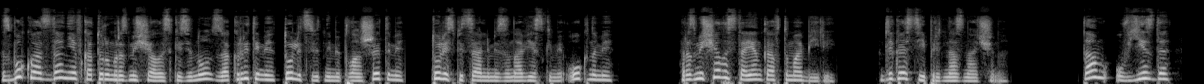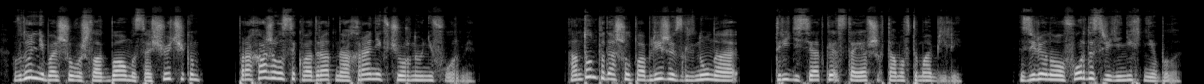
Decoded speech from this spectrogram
Сбоку от здания, в котором размещалось казино, с закрытыми то ли цветными планшетами, то ли специальными занавесками окнами, размещалась стоянка автомобилей. Для гостей предназначена. Там, у въезда, вдоль небольшого шлагбаума со счетчиком, прохаживался квадратный охранник в черной униформе. Антон подошел поближе и взглянул на три десятка стоявших там автомобилей. Зеленого Форда среди них не было.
